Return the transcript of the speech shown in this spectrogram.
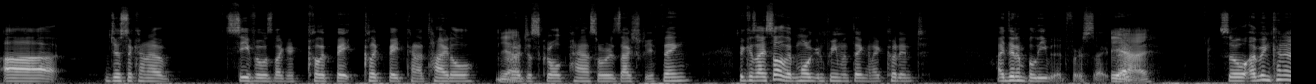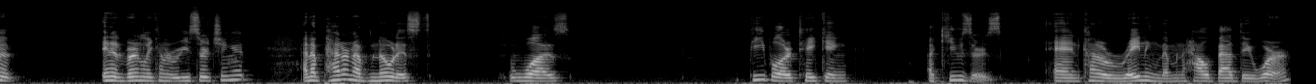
Uh just to kind of see if it was like a clickbait clickbait kind of title that Yeah. I just scrolled past or is actually a thing. Because I saw the Morgan Freeman thing and I couldn't I didn't believe it at first sight. right? Yeah. So I've been kind of inadvertently kind of researching it, and a pattern I've noticed was people are taking accusers and kind of rating them and how bad they were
